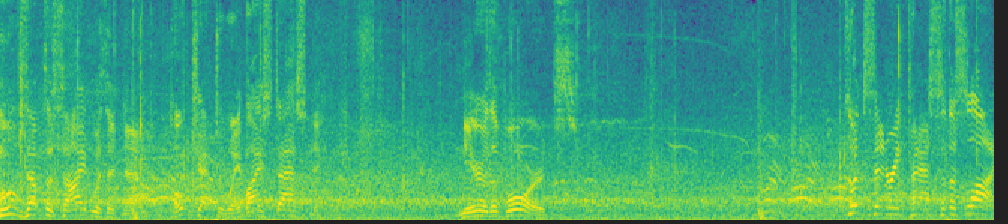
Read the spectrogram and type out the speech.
Moves up the side with it now. Poke checked away by Stastny. Near the boards. Good centering pass to the slot.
